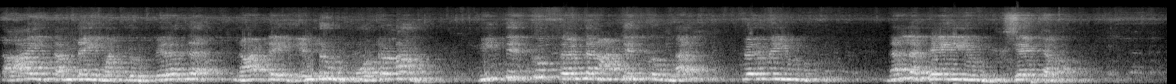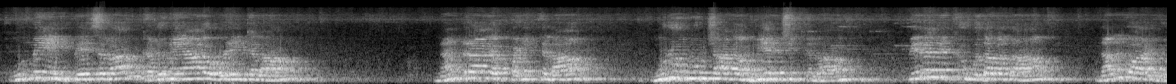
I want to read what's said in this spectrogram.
தாய் தந்தை மற்றும் பிறந்த நாட்டை என்றும் போற்றலாம். வீட்டிற்கும் பிறந்த நாட்டிற்கும் நல் பெருமையும் நல்ல பெயரையும் சேர்க்கலாம். உண்மையை பேசலாம் கடுமையாக உழைக்கலாம். நன்றாக படிக்கலாம் முழு மூச்சாக முயற்சிக்கலாம். பிறருக்கு உதவலாம் நல்வாழ்வு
